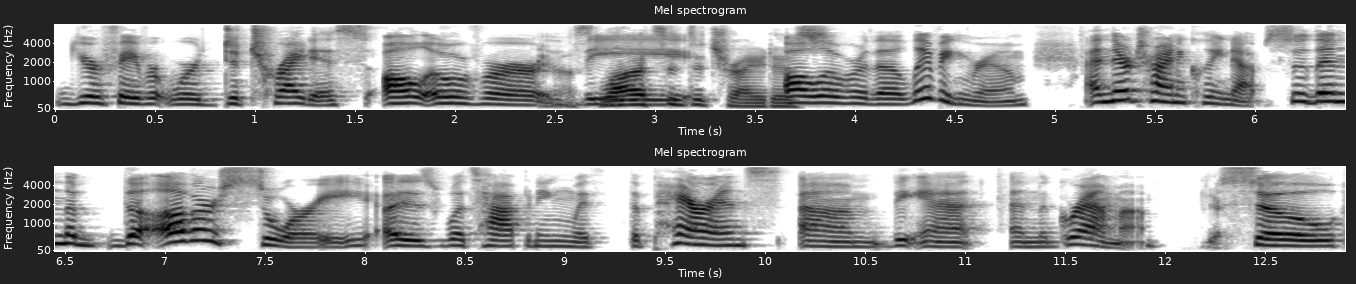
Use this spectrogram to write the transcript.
your favorite word detritus all over Yes, the lots of detritus. all over the living room and they're trying to clean up. So then the the other story is what's happening with the parents, um the aunt and the grandma. Yeah. So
